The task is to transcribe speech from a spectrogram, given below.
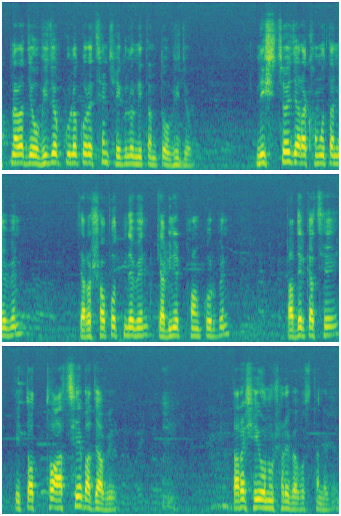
আপনারা যে অভিযোগগুলো করেছেন, সেগুলো নিতান্ত অভিযোগ। নিশ্চয় যারা ক্ষমতা নেবেন, যারা শপথ নেবেন, ক্যাবিনেট ফর্ম করবেন, তাদের কাছে এই তথ্য আছে বা যাবে, তারা সেই অনুসারে ব্যবস্থা নেবেন।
